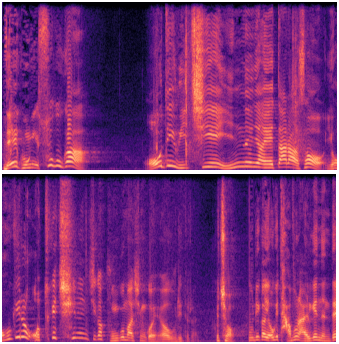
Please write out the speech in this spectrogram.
내 공이, 수구가 어디 위치에 있느냐에 따라서 여기를 어떻게 치는지가 궁금하신 거예요, 우리들은. 그쵸? 우리가 여기 답은 알겠는데,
